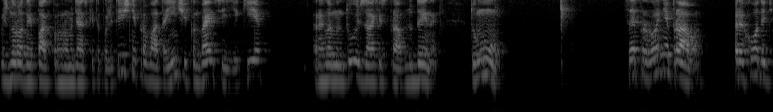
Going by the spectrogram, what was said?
Міжнародний пакт про громадянські та політичні права та інші конвенції, які регламентують захист прав людини. Тому це природнє право переходить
